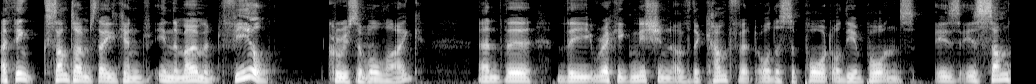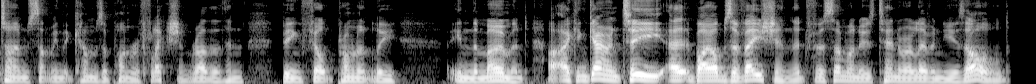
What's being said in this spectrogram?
I think sometimes they can, in the moment, feel crucible like, mm. and the the recognition of the comfort or the support or the importance is is sometimes something that comes upon reflection rather than being felt prominently in the moment. I can guarantee uh, by observation that for someone who's ten or eleven years old,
